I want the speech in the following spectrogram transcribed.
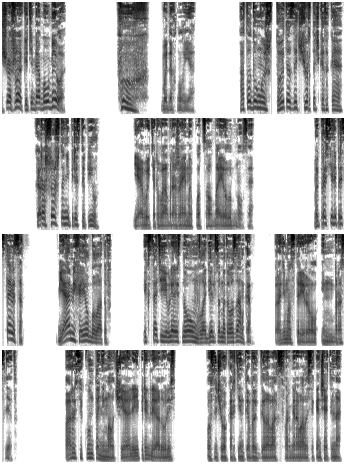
Еще шаг, и тебя бы убило!» «Фух!» — выдохнул я. «А то думаю, что это за черточка такая? Хорошо, что не переступил». Я вытер воображаемый пот со лба и улыбнулся. «Вы просили представиться? Я Михаил Булатов. И, кстати, являюсь новым владельцем этого замка продемонстрировал им браслет. Пару секунд они молчали и переглядывались, после чего картинка в их головах сформировалась окончательно,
